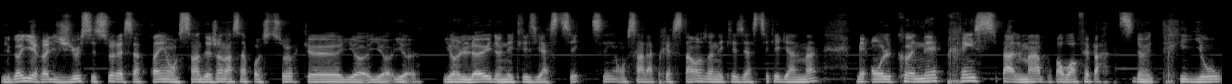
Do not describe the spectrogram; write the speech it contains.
Le gars, il est religieux, c'est sûr et certain. On sent déjà dans sa posture qu'il a, a- l'œil d'un ecclésiastique. On sent la prestance d'un ecclésiastique également. Mais on le connaît principalement pour avoir fait partie d'un trio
